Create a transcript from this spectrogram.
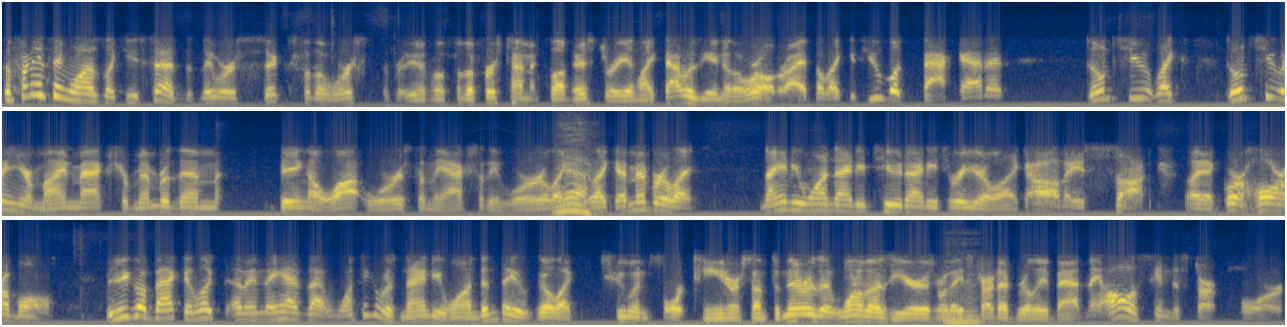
the funny thing was, like you said, that they were six for the worst for, you know, for the first time in club history, and like that was the end of the world, right? But like, if you look back at it, don't you like, don't you in your mind, Max, remember them being a lot worse than they actually were? Like, Yeah. like I remember like 91, 92, 93, you're like, oh, they suck. Like, we're horrible. But you go back and look. I mean, they had that. One, I think it was '91. Didn't they go like two and fourteen or something? There was one of those years where Mhm. they started really bad. And they always seem to start poor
